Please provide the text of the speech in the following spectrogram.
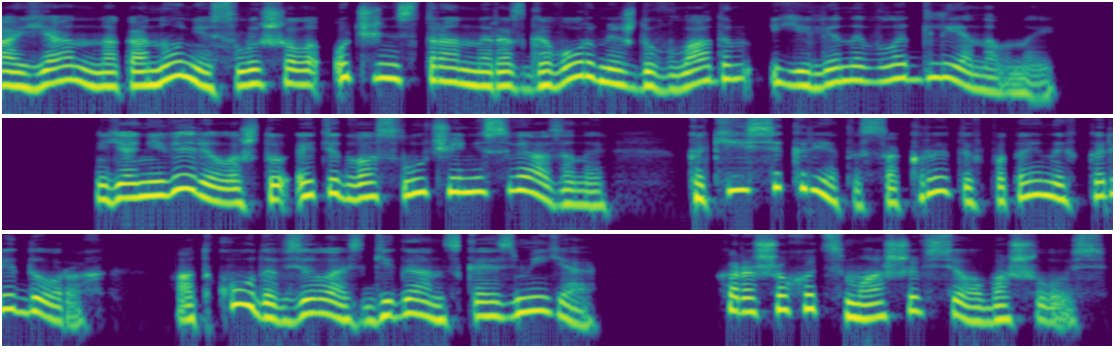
а я накануне слышала очень странный разговор между Владом и Еленой Владленовной. Я не верила, что эти два случая не связаны. Какие секреты сокрыты в потайных коридорах — Откуда взялась гигантская змея? Хорошо, хоть с Машей все обошлось.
